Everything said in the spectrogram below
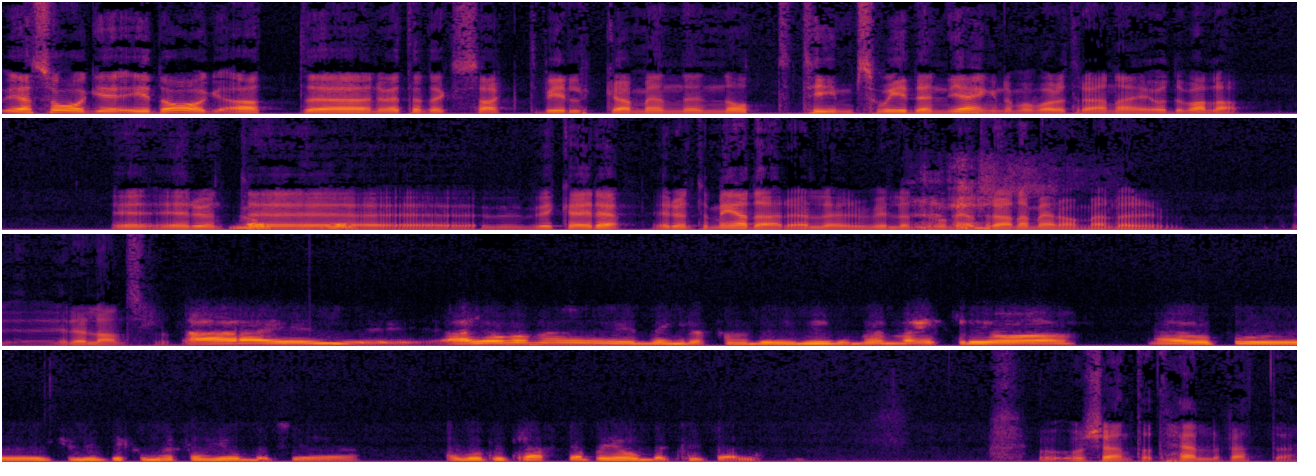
Jag såg idag att, eh, nu vet jag inte exakt vilka, men något Team Sweden-gäng, de har varit och tränat i Uddevalla. Är, är du inte, Ja, eh, vilka är det? Är du inte med där eller vill du inte vara med och träna med dem? Eller är det landslag? ja, eh, ja, jag var med i den gruppen och blev inbjuden. Men vad heter det? Jag, när jag var på, kunde inte komma från jobbet så jag har gått och traskat på jobbet istället. Och, och känt att helvete,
